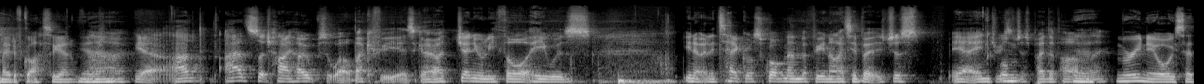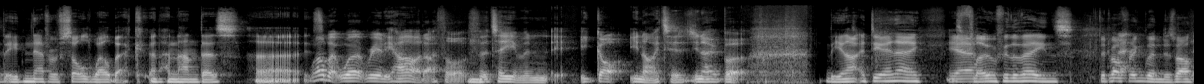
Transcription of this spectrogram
Made of glass again. Yeah. Uh, yeah, I had, I had such high hopes at Welbeck a few years ago. I genuinely thought he was, you know, an integral squad member for United, but it's just, yeah, injuries Well, just played their part, Yeah. haven't Mourinho always said that he'd never have sold Welbeck and Hernandez. Uh, they? Welbeck worked really hard, I thought, for the team, and he got United, you know, but the United DNA Yeah. is flowing through the veins. Did well Ne- for England as well.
